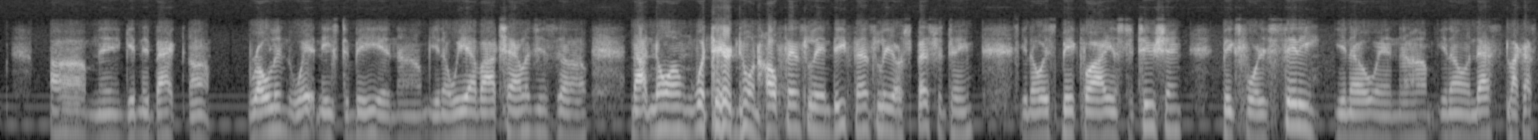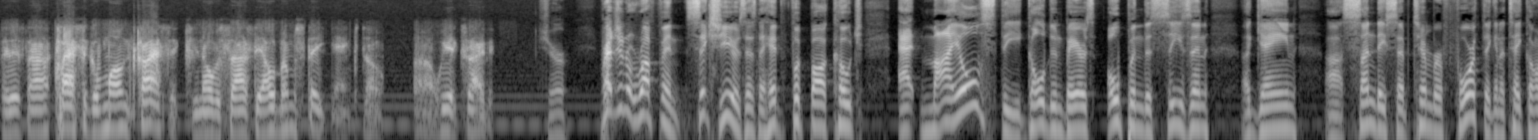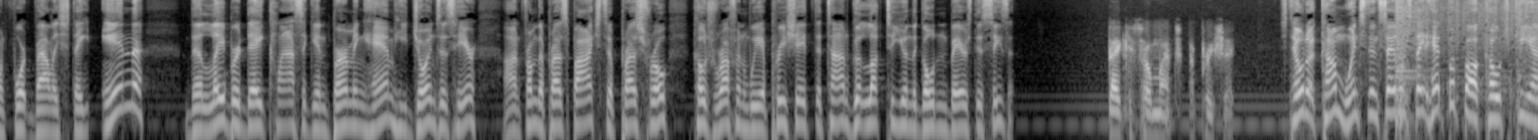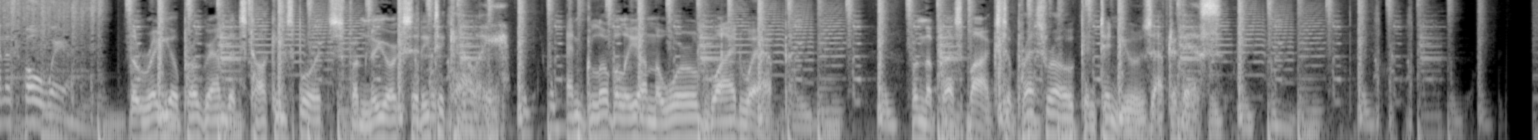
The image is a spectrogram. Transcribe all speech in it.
um, and getting it back uh, rolling the way it needs to be. And um, you know, we have our challenges, uh, not knowing what they're doing offensively and defensively or special team. You know, it's big for our institution, big for the city. You know, and um, you know, and that's like I said, it's our classic among classics. You know, besides the Alabama State game. So uh, we're excited. Sure. Reginald Ruffin, six years as the head football coach at Miles. The Golden Bears open the season again uh, Sunday, September 4th. They're going to take on Fort Valley State in the Labor Day Classic in Birmingham. He joins us here on From the Press Box to Press Row. Coach Ruffin, we appreciate the time. Good luck to you and the Golden Bears this season. Thank you so much. I appreciate it. Still to come, Winston-Salem State head football coach Kienus Boulware. The radio program that's talking sports from New York City to Cali and globally on the World Wide Web. From the press box to press row continues after this.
